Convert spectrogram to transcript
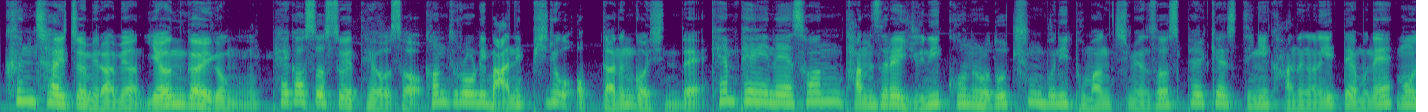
큰 차이점이라면 예언가의 경우 페가서스에 태워서 컨트롤이 많이 필요 없다는 것인데 캠페인에선 담셀의 유니콘으로도 충분히 도망치면서 스펠 캐스팅이 가능하기 때문에 뭐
